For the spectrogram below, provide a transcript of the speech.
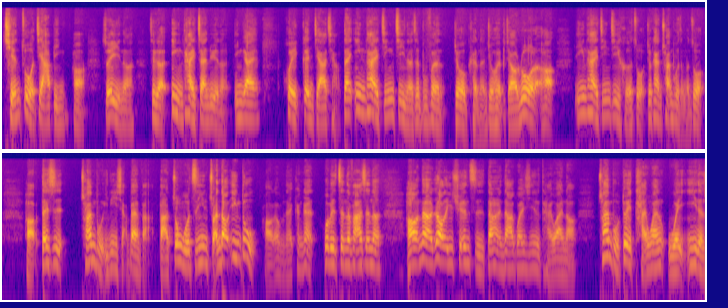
前座嘉宾哈，所以呢，这个印太战略呢应该会更加强，但印太经济呢这部分就可能就会比较弱了哈。印太经济合作就看川普怎么做好，但是川普一定想办法把中国资金转到印度。好，那我们来看看会不会真的发生呢？好，那绕了一圈子，当然大家关心是台湾哦。川普对台湾唯一的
